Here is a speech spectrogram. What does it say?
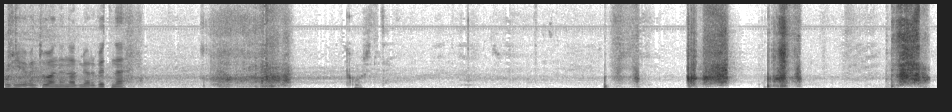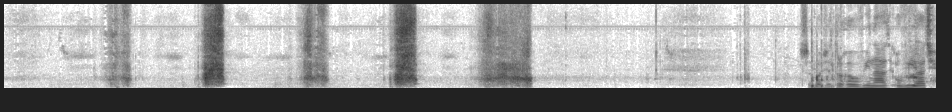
Później ewentualny nadmiar wytnę. Trzeba się trochę uwinać, uwijać.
